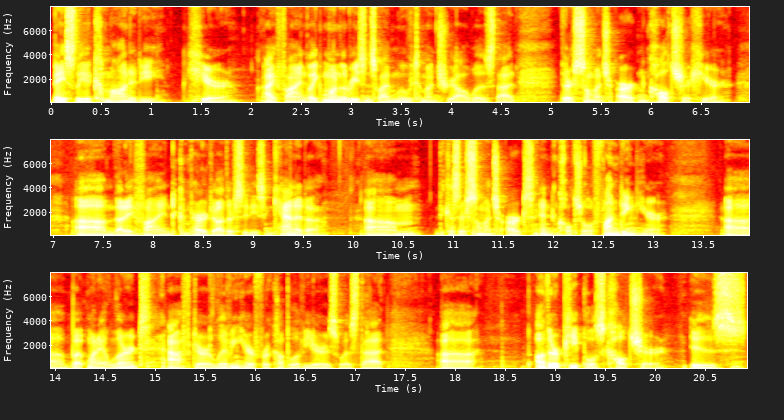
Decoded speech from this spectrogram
basically a commodity here. I find like one of the reasons why I moved to Montreal was that there's so much art and culture here um, that I find compared to other cities in Canada um, because there's so much art and cultural funding here. Uh, but when I learned after living here for a couple of years was that uh, other people's culture is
